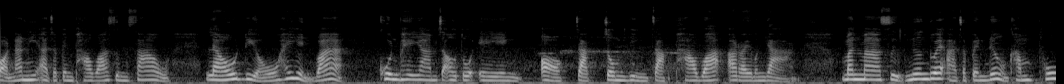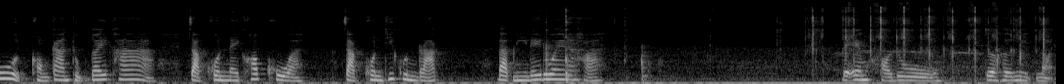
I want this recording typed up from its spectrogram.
ก่อนหน้านี้อาจจะเป็นภาวะซึมเศร้า แล้วเดี๋ยวให้เห็นว่าคุณพยายามจะเอาตัวเองออกจากจมดิ่งจากภาวะอะไรบางอย่าง มันมาสืบเนื่องด้วยอาจจะเป็นเรื่องของคำพูดของการถูกด้อยค่า จากคนในครอบครัว จากคนที่คุณรัก แบบนี้ได้ด้วยนะคะเดี๋ยวเอ็มขอดูเจอเฮอร์มิตหน่อย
